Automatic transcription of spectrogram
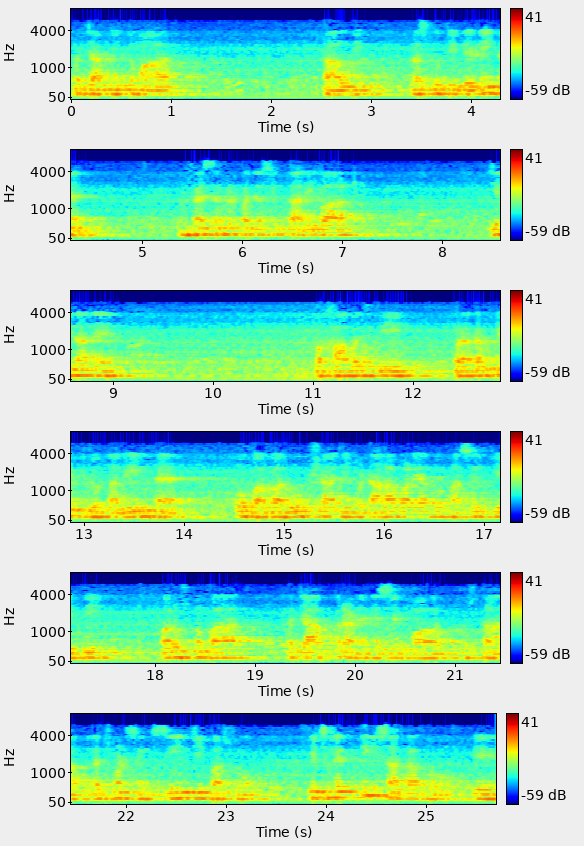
پنجابی کمار تال کی پرستتی ہے پروفیسر ہربجن سنوال جنہ نے بخاوت کی پرارمبک جو تعلیم ہے وہ بابا روپ شاہ جی بٹالہ والیا تو حاصل کی تھی اور اس کو بعد پجاب کرا سکھ مور استاد لچمن سین جی پاسوں پچھلے تی سال یہ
